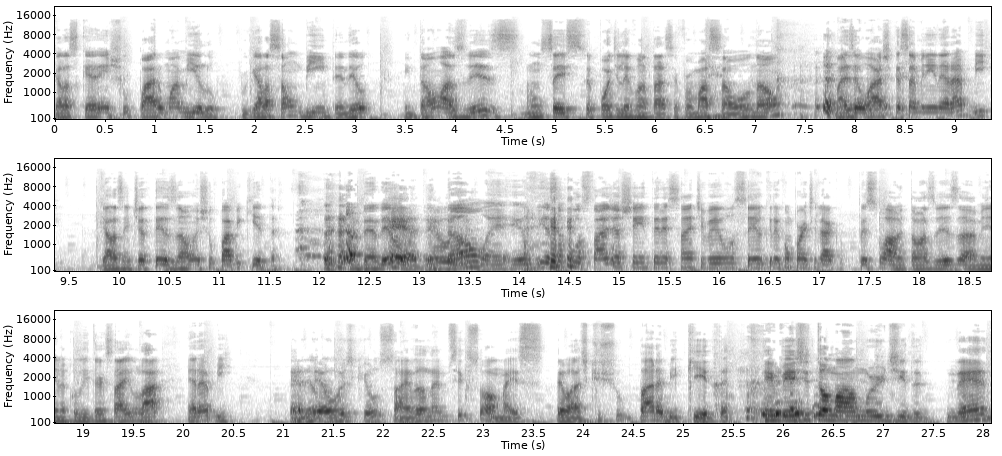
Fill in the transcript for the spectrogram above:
que elas querem chupar o mamilo, porque elas são bi, entendeu? Então, às vezes, não sei se você pode levantar essa informação ou não, mas eu acho que essa menina era bi. Que ela sentia tesão em chupar a biqueta. Entendeu? É, então, é, eu vi essa postagem, achei interessante ver você, eu queria compartilhar com o pessoal. Então, às vezes, a menina que o Vitor saiu lá era bi. É, Entendeu? Até hoje que eu saiba, ela não é bissexual, mas eu acho que chupar a biqueta, em vez de tomar uma mordida, né,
